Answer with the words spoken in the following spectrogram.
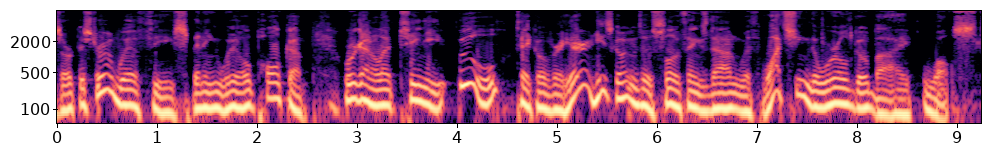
His orchestra with the Spinning Wheel Polka. We're going to let Teeny Ool take over here, and he's going to slow things down with Watching the World Go By Waltz.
